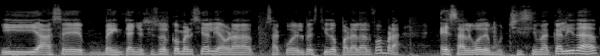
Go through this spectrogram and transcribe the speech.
y hace 20 años hizo el comercial y ahora sacó el vestido para la alfombra. Es algo de muchísima calidad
